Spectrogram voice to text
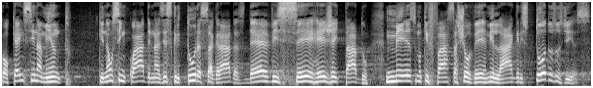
qualquer ensinamento que não se enquadre nas escrituras sagradas deve ser rejeitado, mesmo que faça chover milagres todos os dias.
